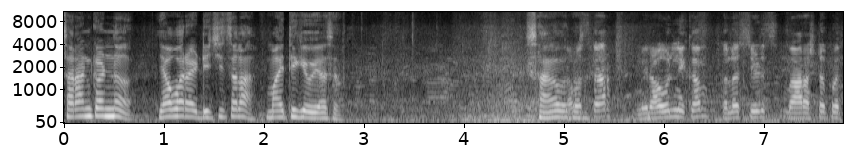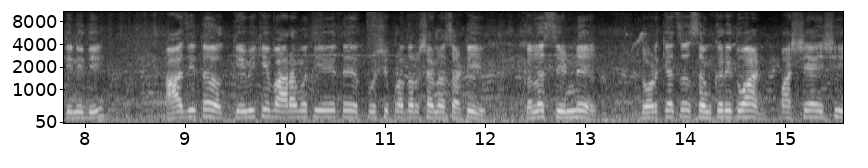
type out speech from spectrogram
सरांकडनं या व्हरायटीची चला माहिती घेऊया सर. सांगा. नमस्कार मी राहुल निकम कलश सीड्स महाराष्ट्र प्रतिनिधी. आज इथं के व्ही के बारामती येथे कृषी प्रदर्शनासाठी कलश सीडने दोडक्याचं संकरित वाण पाचशे ऐंशी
